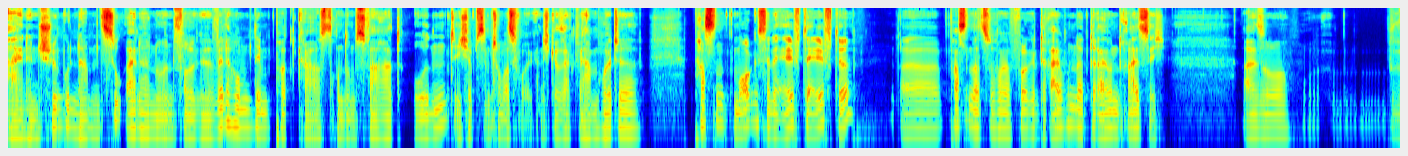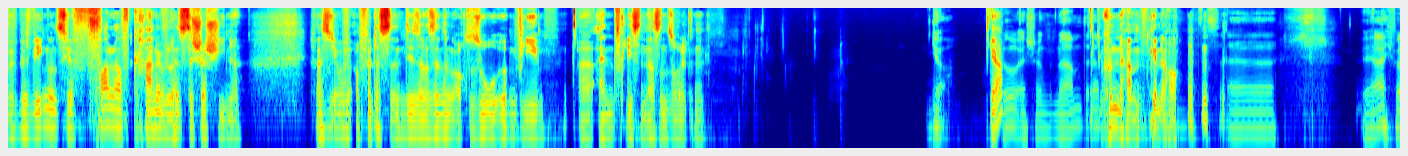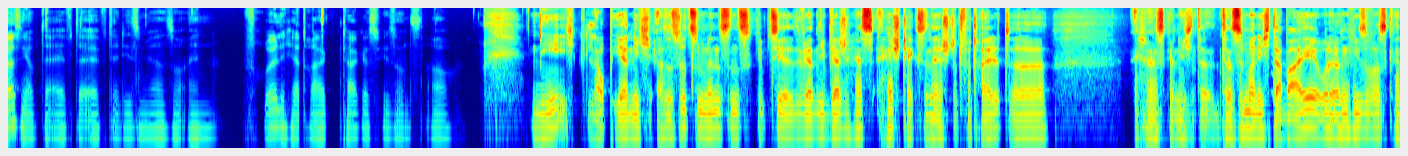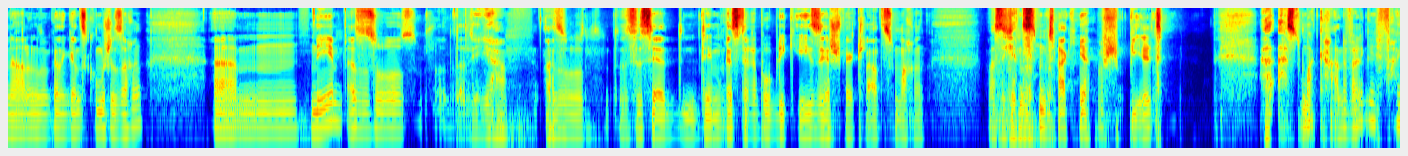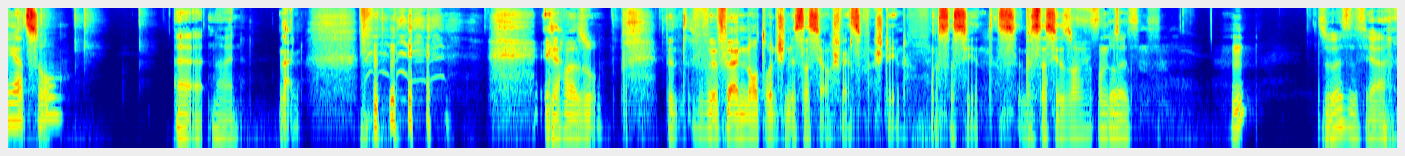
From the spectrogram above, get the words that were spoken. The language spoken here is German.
Einen schönen guten Abend zu einer neuen Folge Welle Home, dem Podcast rund ums Fahrrad. Und ich habe es dem Thomas vorher gar nicht gesagt, wir haben heute passend, morgen ist ja der 11.11., äh, passend dazu haben wir Folge 333. Also wir bewegen uns hier voll auf karnevalistischer Schiene. Ich weiß nicht, ob, ob wir das in dieser Sendung auch so irgendwie äh, einfließen lassen sollten. Ja. Ja? Hallo, äh, schönen guten Abend. Alex. Guten Abend, genau. Und, äh, ja, ich weiß nicht, ob der 11.11. diesem Jahr so ein fröhlicher Tag, ist wie sonst auch. Nee, ich glaube eher nicht. Also es wird zumindestens gibt's hier, werden diverse Has Hashtags in der Stadt verteilt. Äh, ich weiß gar nicht, da, da sind wir nicht dabei oder irgendwie sowas, keine Ahnung, so ganz, ganz komische Sachen. Ähm, nee, also so, so, ja, also das ist ja dem Rest der Republik eh sehr schwer klar zu machen, was sich an diesem Tag hier abspielt. Ha- Hast du mal Karneval gefeiert so? Äh, nein. Nein. ich sag mal so, für, einen Norddeutschen ist das ja auch schwer zu verstehen, was das hier, das, was das hier soll. Und, so ist es. Hm? So ist es ja.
